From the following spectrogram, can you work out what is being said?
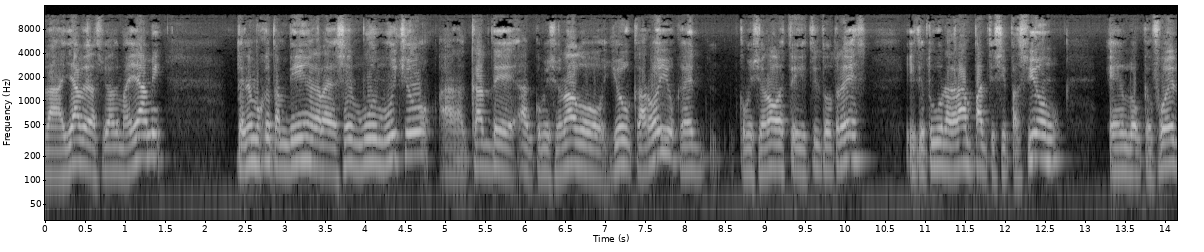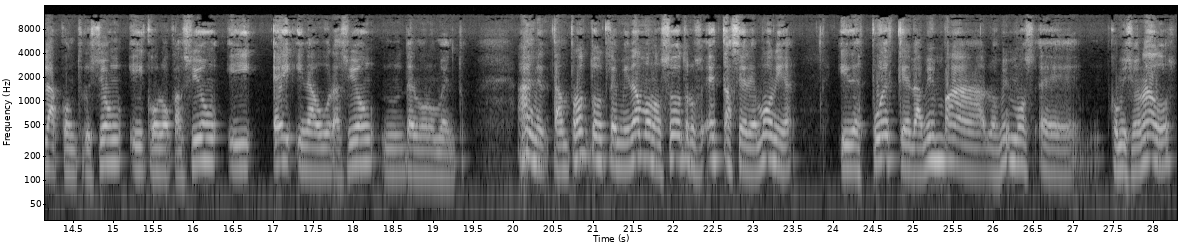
la, llave de la ciudad de Miami. Tenemos que también agradecer muy mucho al alcalde, al comisionado Joe Carollo, que es comisionado de este distrito 3 y que tuvo una gran participación en lo que fue la construcción y colocación y, e inauguración del monumento. Ángel, tan pronto terminamos nosotros esta ceremonia y después que la misma, los mismos eh, comisionados,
